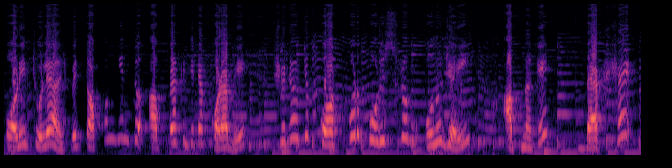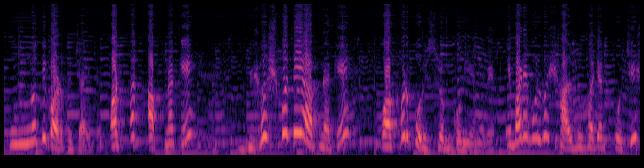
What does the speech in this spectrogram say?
পরে চলে আসবে, তখন কিন্তু আপনাকে যেটা করাবে, সেটা হচ্ছে কঠোর পরিশ্রম অনুযায়ী আপনাকে ব্যবসায় উন্নতি করাতে চাইবে। অর্থাৎ আপনাকে বৃহস্পতি আপনাকে কঠোর পরিশ্রম করিয়ে নেবে। এবারে বলব সাল দু হাজার পঁচিশ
